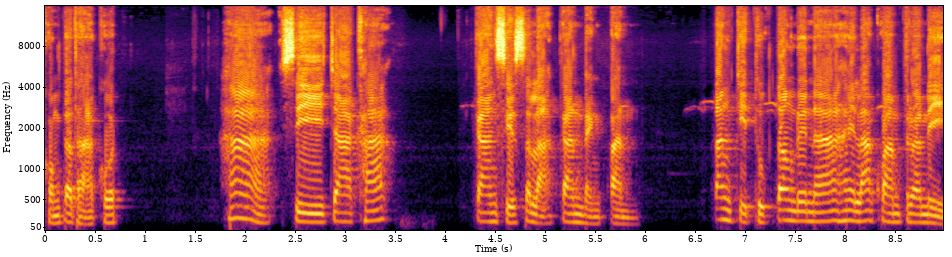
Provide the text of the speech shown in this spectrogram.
ของตถาคตห้าสี่จาคะ การเสียสละการแบ่งปัน ตั้งจิตถูกต้องด้วยนะให้ละความตรณี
